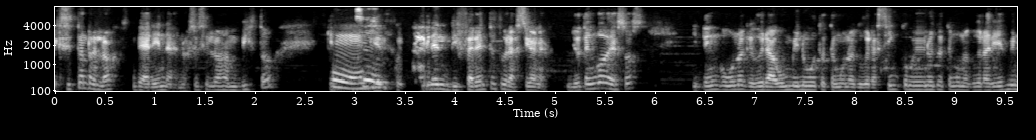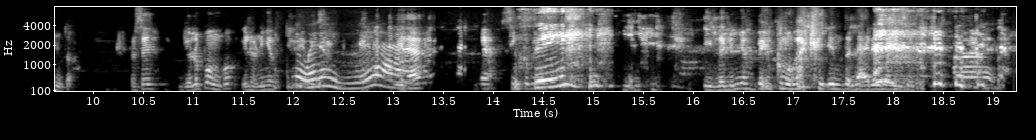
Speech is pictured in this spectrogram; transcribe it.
Existen relojes de arena, no sé si los han visto, que, tienen diferentes duraciones. Yo tengo de esos y tengo uno que dura un minuto, tengo uno que dura cinco minutos, tengo uno que dura diez minutos. Entonces, yo lo pongo y los niños... ¡Qué buena idea! Cinco minutos, y, los niños ven cómo va cayendo la arena y dicen, ah,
